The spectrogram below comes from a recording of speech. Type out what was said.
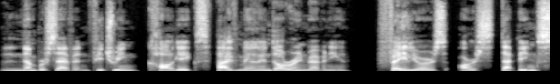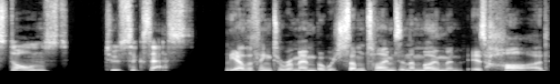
number seven, featuring Cogix $5 million in revenue. Failures are stepping stones to success. The other thing to remember, which sometimes in the moment is hard,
